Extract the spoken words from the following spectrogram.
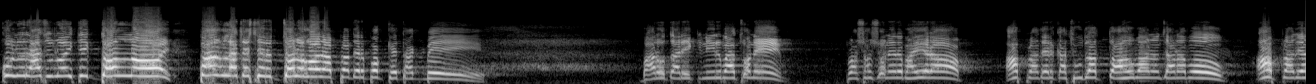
কোন রাজনৈতিক দল নয়, বাংলাদেশের জনগণ আপনাদের পক্ষে থাকবে। বারো তারিখ নির্বাচনে প্রশাসনের ভাইয়েরা, আপনাদের কাছে উদাত্ত আহ্বান জানাব। আপনাদের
